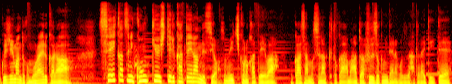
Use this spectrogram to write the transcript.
60万とかもらえるから、生活に困窮している家庭なんですよ。その一子の家庭は。お母さんもスナックとか、まあ、あとは風俗みたいなことで働いていて、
